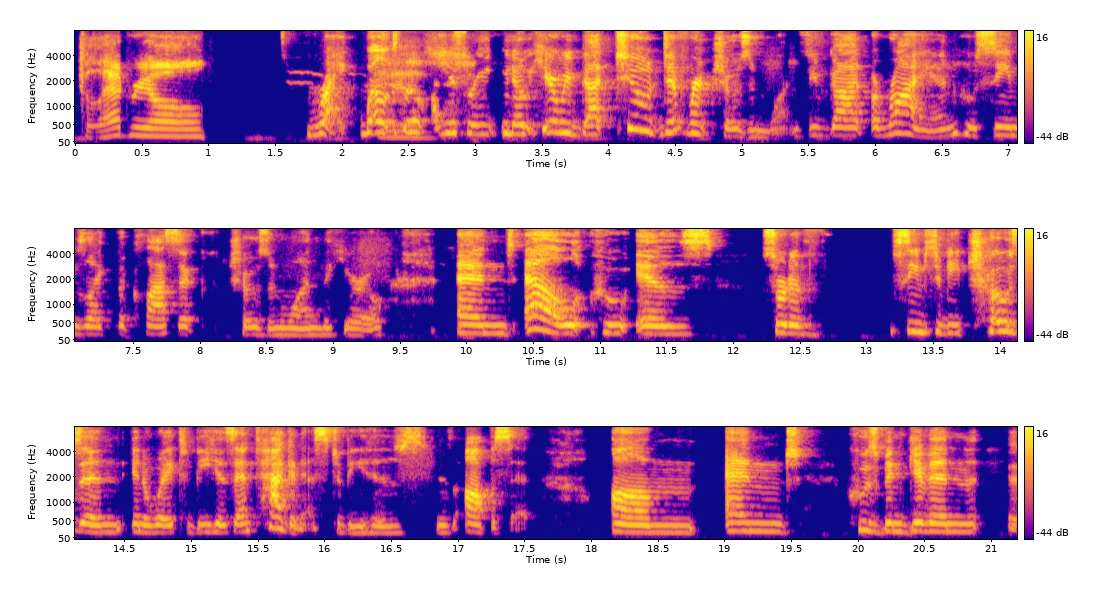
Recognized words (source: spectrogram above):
Galadriel Right. Well, so obviously, you know, here we've got two different chosen ones. You've got Orion, who seems like the classic chosen one, the hero, and El, who is sort of seems to be chosen in a way to be his antagonist, to be his his opposite, um, and who's been given, uh,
